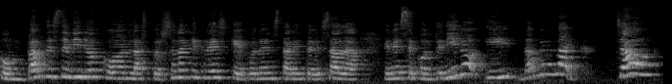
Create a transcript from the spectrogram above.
comparte este vídeo con las personas que crees que pueden estar interesadas en este contenido y dame un like. ¡Chao!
